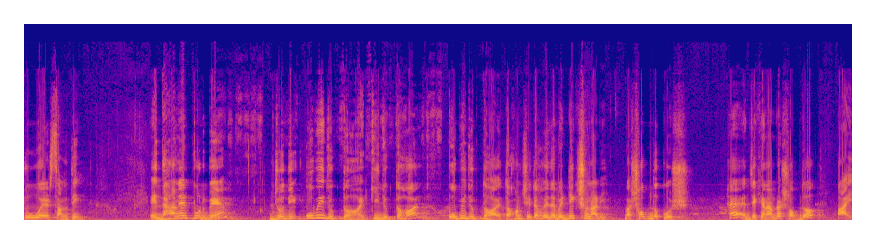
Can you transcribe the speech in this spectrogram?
টু ওয়ের সামথিং এই ধানের পূর্বে যদি অভিযুক্ত হয়, কি যুক্ত হয়? অভিযুক্ত হয়, তখন সেটা হয়ে যাবে ডিকশনারি বা শব্দকোষ। হ্যাঁ যেখানে আমরা শব্দ পাই।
